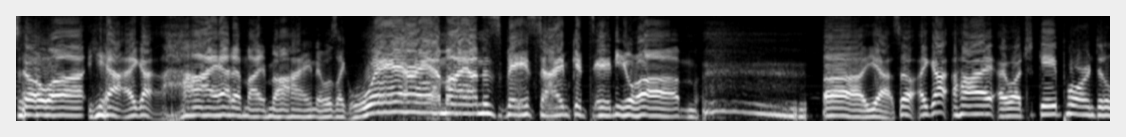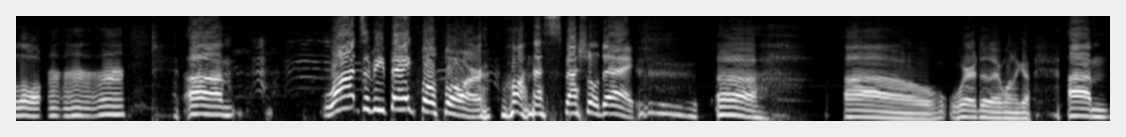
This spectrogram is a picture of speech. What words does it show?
So uh, yeah, I got high out of my mind. It was like, where am I on the space-time continuum? Uh, yeah. So I got high. I watched gay porn. Did a little. Uh, uh, uh. Um, lot to be thankful for on this special day. Uh, oh, where did I want to go? Um,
